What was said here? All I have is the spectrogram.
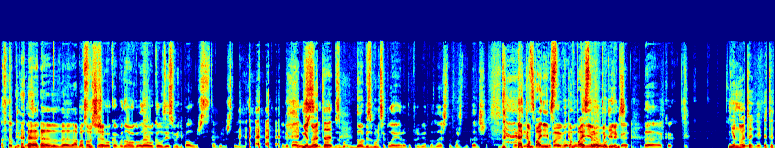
а там будет ну, Да-да-да, после потому что... чего как бы нового, Call of Duty вы не получите там или что-нибудь. Или Не, получите, ну это- но, без, мультиплеера, например, там, знаешь, что можно дальше Компании в компании поделимся. Да, как... Не, ну это, это,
